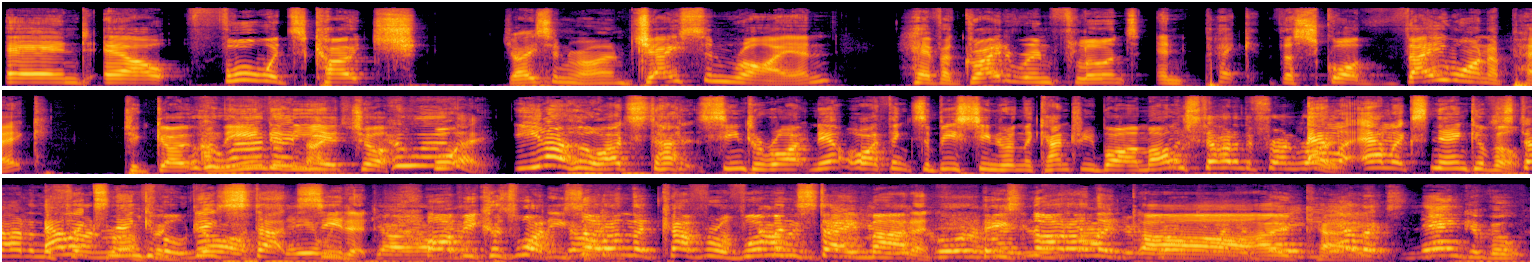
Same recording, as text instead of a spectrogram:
and our forwards coach Jason Ryan. Jason Ryan have a greater influence and pick the squad they want to pick to go who on the end they, of the year tour. Who are Well, they? You know who I'd start at centre right now? Oh, I think it's the best centre in the country by a mile. We'll start in the front row. Ale- Alex Nankivell. Start in the Alex front row, Nankivell. Let's God's start. Set it. go. Oh, because what? He's not on the cover of Women's Day, Martin. He's not on the. going to rock like Oh, okay. Alex Nankivell.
